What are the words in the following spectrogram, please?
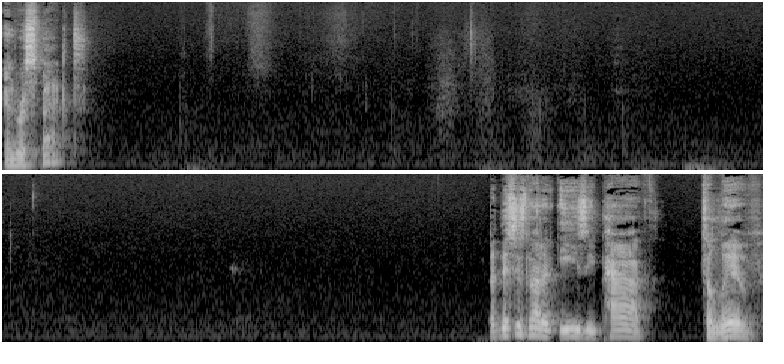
and respect. But this is not an easy path to live.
